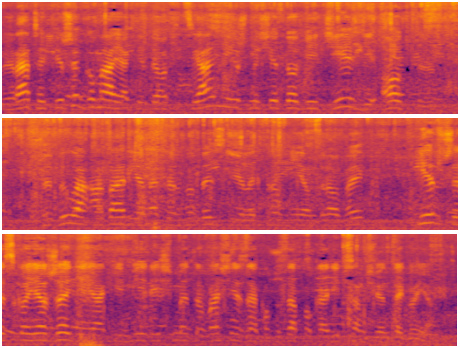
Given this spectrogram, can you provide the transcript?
raczej 1 maja, kiedy oficjalnie jużśmy się dowiedzieli o tym, że była awaria na czarnobylskiej elektrowni jądrowej, pierwsze skojarzenie jakie mieliśmy to właśnie z apokalipsą świętego Jana.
